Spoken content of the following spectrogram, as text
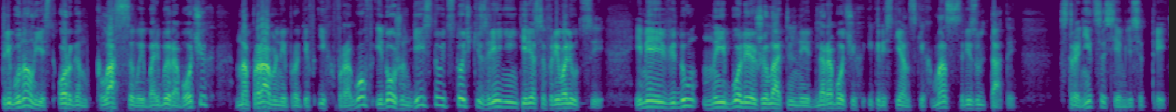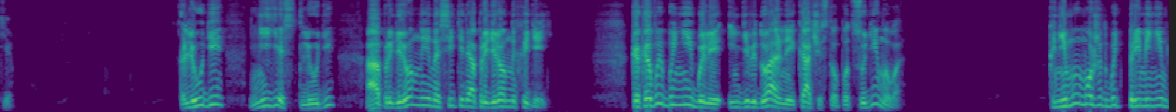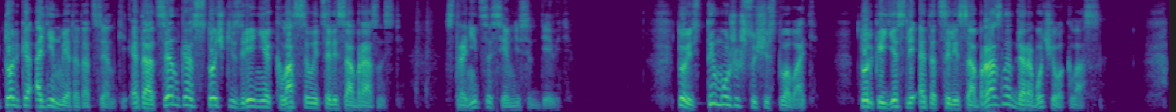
Трибунал есть орган классовой борьбы рабочих, направленный против их врагов и должен действовать с точки зрения интересов революции, имея в виду наиболее желательные для рабочих и крестьянских масс результаты. Страница 73. Люди не есть люди — а определенные носители определенных идей. Каковы бы ни были индивидуальные качества подсудимого, к нему может быть применим только один метод оценки. Это оценка с точки зрения классовой целесообразности. Страница 79. То есть ты можешь существовать, только если это целесообразно для рабочего класса.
